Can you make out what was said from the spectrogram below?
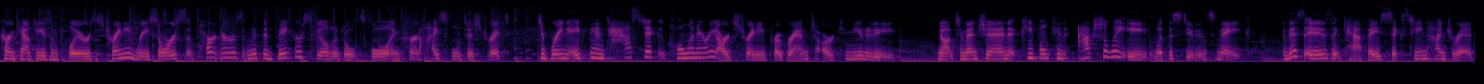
Kern County's Employers Training Resource partners with the Bakersfield Adult School and Kern High School District to bring a fantastic culinary arts training program to our community. Not to mention, people can actually eat what the students make. This is Cafe 1600.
